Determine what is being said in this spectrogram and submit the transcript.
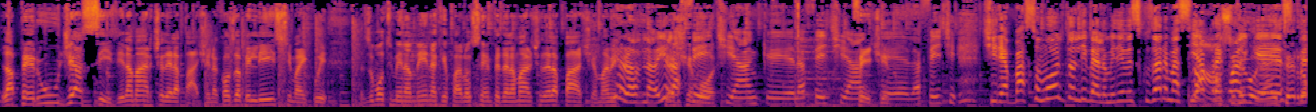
la Perugia Assisi, la marcia della pace, una cosa bellissima in cui Zomotti me la mena che parlo sempre della marcia della pace, ma Io, lo- no, io la feci anche, la feci anche, Feci. la feci. Ci riabbasso molto il livello, mi deve scusare, ma si No, apre qualche ha interrotto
